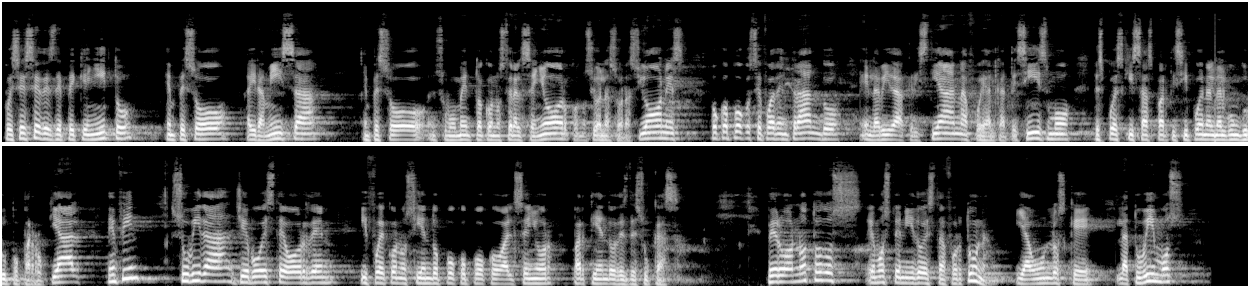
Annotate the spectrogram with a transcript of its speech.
pues ese desde pequeñito empezó a ir a misa, empezó en su momento a conocer al Señor, conoció las oraciones, poco a poco se fue adentrando en la vida cristiana, fue al catecismo, después quizás participó en algún grupo parroquial, en fin, su vida llevó este orden y fue conociendo poco a poco al Señor partiendo desde su casa. Pero no todos hemos tenido esta fortuna y aún los que la tuvimos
